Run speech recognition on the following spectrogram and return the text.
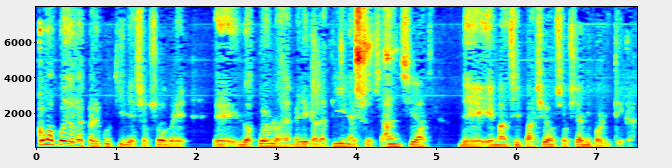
¿Cómo puede repercutir eso sobre eh, los pueblos de América Latina y sus ansias de emancipación social y política?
